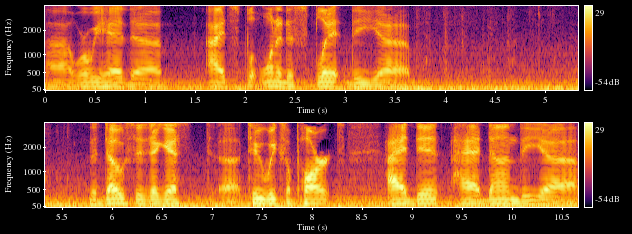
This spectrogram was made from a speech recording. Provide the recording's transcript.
uh, where we had uh, I had split, wanted to split the uh, the dosage, I guess, uh, two weeks apart. I had did had done the uh,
